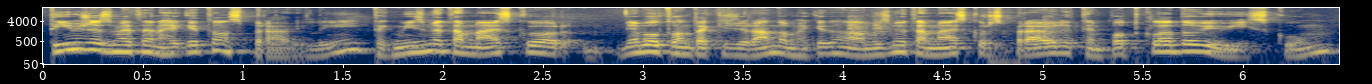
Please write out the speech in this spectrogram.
tým, že sme ten hackathon spravili, tak my sme tam najskôr, nebol to taký, že random hackathon, ale my sme tam najskôr spravili ten podkladový výskum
